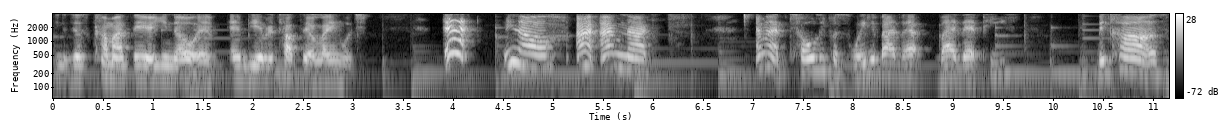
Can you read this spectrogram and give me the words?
You know, just come out there, you know, and, and be able to talk their language. That, you know, I, I'm not, I'm not totally persuaded by that by that piece because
